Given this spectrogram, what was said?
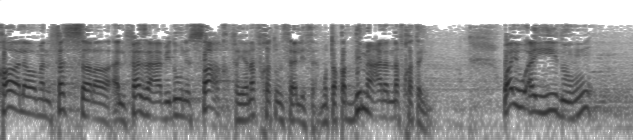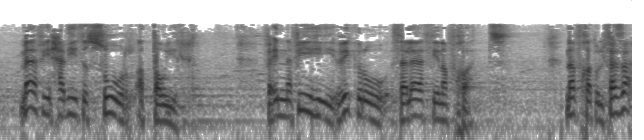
قال ومن فسر الفزع بدون الصعق فهي نفخة ثالثة متقدمة على النفختين. ويؤيده ما في حديث الصور الطويل فإن فيه ذكر ثلاث نفخات نفخة الفزع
